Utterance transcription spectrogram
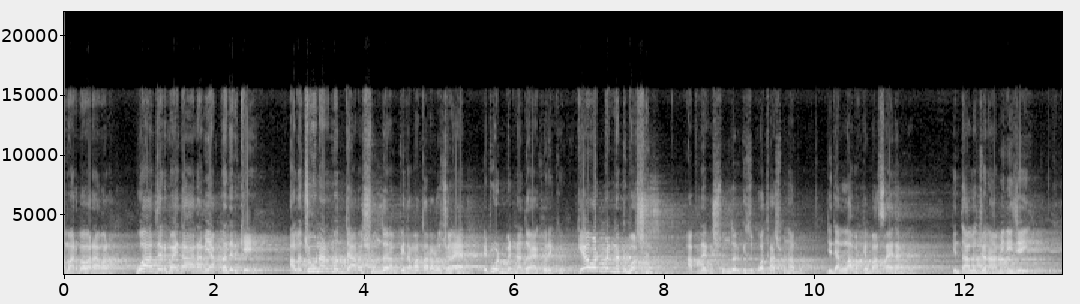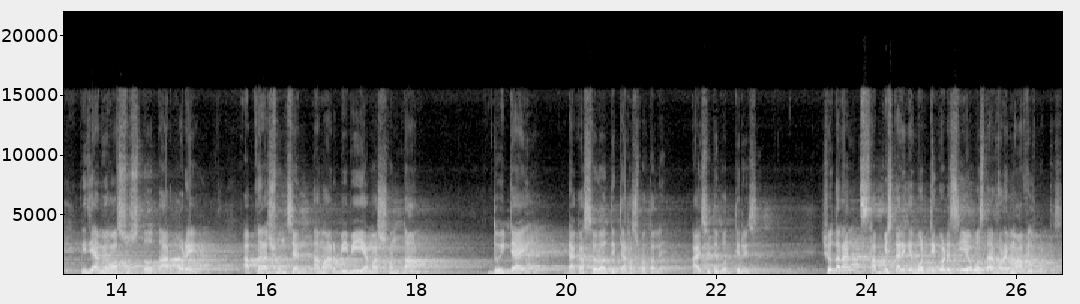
আমার বাবার, আমার ওয়াজের ময়দান আমি আপনাদেরকে আলোচনার মধ্যে আরও সুন্দর আমি পিতা মাতার আলোচনায় একটু উঠবেন না, দয়া করে কেউ। কেউ উঠবেন না, একটু বসেন। আপনাদেরকে সুন্দর কিছু কথা শোনাবো, যদি আল্লাহ আমাকে বাঁচায় রাখে কিন্তু আলোচনা আমি নিজেই, নিজে আমি অসুস্থ, তারপরে আপনারা শুনছেন আমার বিবি, আমার সন্তান, দুইটাই ঢাকা সরোয়াদিতে হাসপাতালে আইসিতে ভর্তি রয়েছে। সুতরাং ছাব্বিশ তারিখে ভর্তি করেছি, এই অবস্থার পরে মাহফিল করতেছি।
